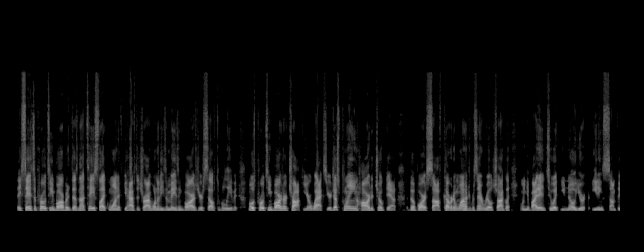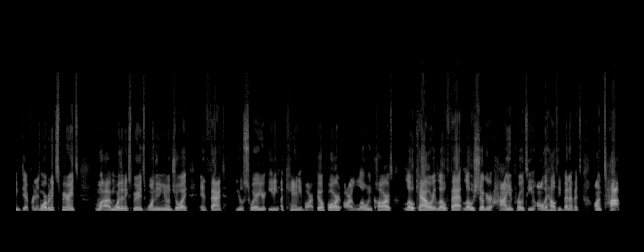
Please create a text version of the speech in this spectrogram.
They say it's a protein bar, but it does not taste like one if you have to try one of these amazing bars yourself to believe it. Most protein bars are chalky or waxy. You're just plain hard to choke down. The Built Bar is soft, covered in 100% real chocolate. And when you bite into it, you know you're eating something different. It's more of an experience, uh, more than experience, one that you enjoy. In fact, you'll swear you're eating a candy bar. Built bars are low in carbs, low calorie, low fat, low sugar, high in protein, all the healthy benefits on top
